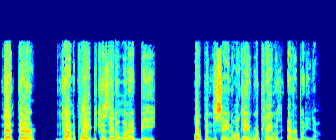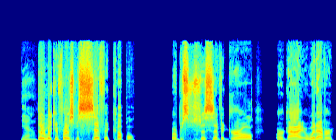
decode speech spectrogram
that they're down to play because they don't want to be open to saying, okay, we're playing with everybody now. Yeah. They're looking for a specific couple or a specific girl or guy or whatever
